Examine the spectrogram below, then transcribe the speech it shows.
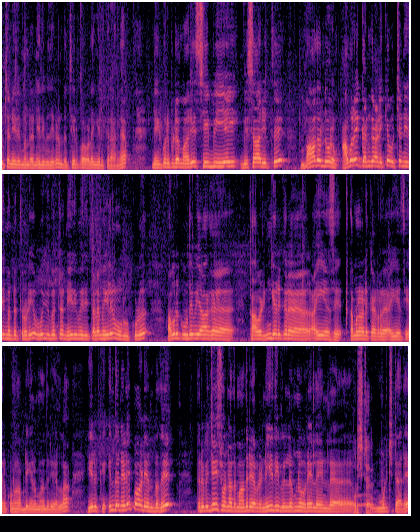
உச்சநீதிமன்ற நீதிபதிகள் இந்த தீர்ப்பை வழங்கியிருக்கிறாங்க. நீங்கள் குறிப்பிட்ட மாதிரி சிபிஐ விசாரித்து மாதந்தோறும் அவரை கண்காணிக்க உச்சநீதிமன்றத்தினுடைய ஓய்வு பெற்ற நீதிபதி தலைமையிலும் ஒரு குழு அவருக்கு உதவியாக காவல் இங்கே இருக்கிற ஐஏஎஸ் தமிழ்நாடு கேடர் ஐஏஎஸ் இருக்கணும் அப்படிங்கிற மாதிரி எல்லாம் இருக்குது இந்த நிலைப்பாடு என்பது திரு விஜய் சொன்னது மாதிரி அவர் நீதி வில்லும்னு ஒரே லைனில் முடிச்சிட்டாரு. முடிச்சிட்டாரு.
